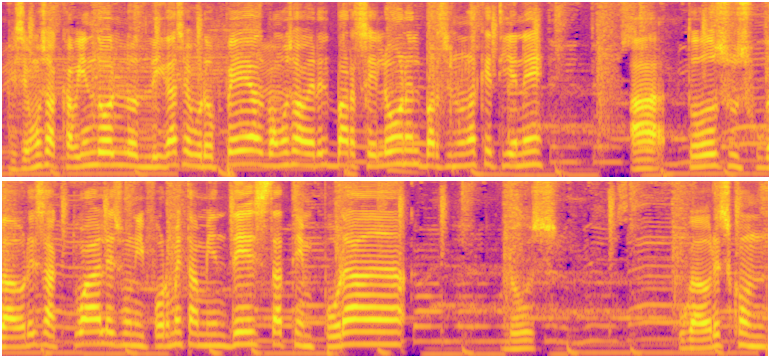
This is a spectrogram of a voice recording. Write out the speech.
empecemos acá viendo las ligas europeas. Vamos a ver el Barcelona, el Barcelona que tiene a todos sus jugadores actuales, uniforme también de esta temporada. Los jugadores con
